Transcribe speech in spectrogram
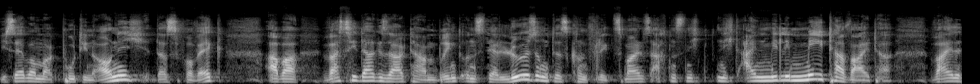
Ich selber mag Putin auch nicht, das vorweg, aber was Sie da gesagt haben, bringt uns der Lösung des Konflikts meines Erachtens nicht, nicht einen Millimeter weiter, weil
